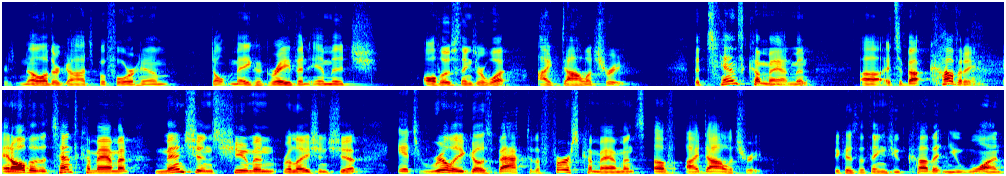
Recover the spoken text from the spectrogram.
There's no other gods before him. Don't make a graven image. All those things are what? Idolatry. The 10th commandment uh, it's about coveting. And although the 10th commandment mentions human relationship, it really goes back to the first commandments of idolatry because the things you covet and you want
